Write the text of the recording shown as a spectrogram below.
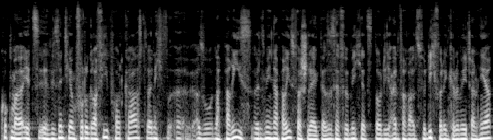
guck mal, jetzt, äh, wir sind hier im Fotografie-Podcast, wenn ich, äh, also nach Paris, wenn es mich nach Paris verschlägt, das ist ja für mich jetzt deutlich einfacher als für dich von den Kilometern her.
